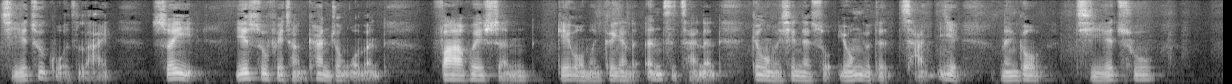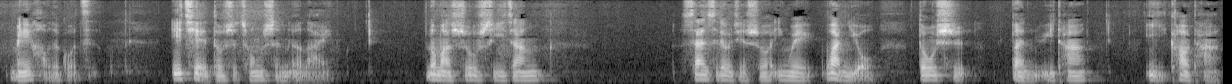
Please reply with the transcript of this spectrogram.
结出果子来，所以耶稣非常看重我们发挥神给我们各样的恩赐才能，跟我们现在所拥有的产业能够结出美好的果子，一切都是从神而来。罗马书十一章。三十六节说：“因为万有都是本于他，倚靠他，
